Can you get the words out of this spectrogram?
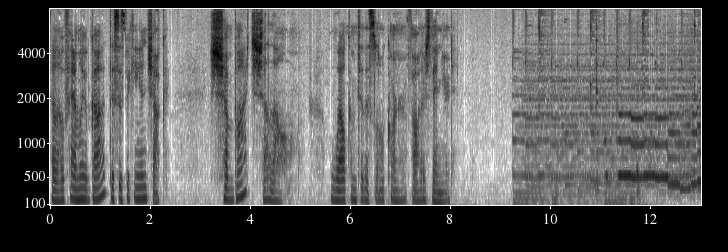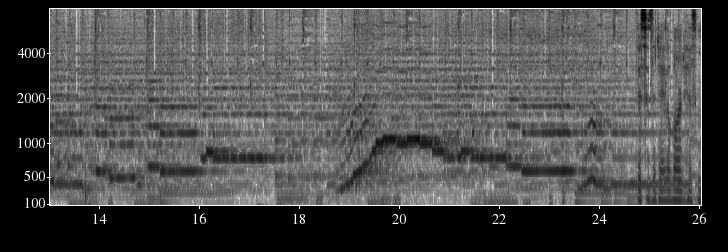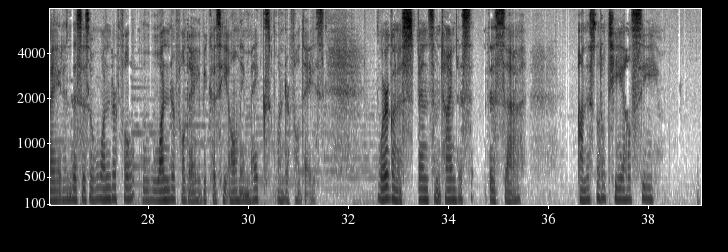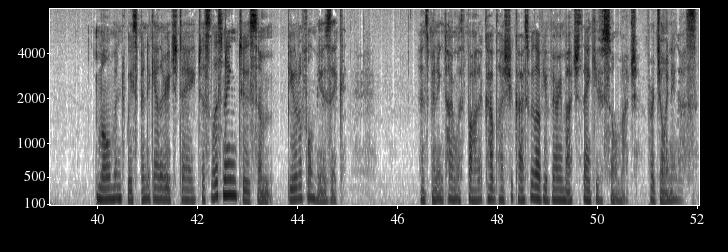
Hello, family of God. This is Vicki and Chuck. Shabbat Shalom. Welcome to this little corner of Father's Vineyard. This is a day the Lord has made, and this is a wonderful, wonderful day because He only makes wonderful days. We're going to spend some time this this uh, on this little TLC moment we spend together each day, just listening to some beautiful music and spending time with Father. God bless you guys. We love you very much. Thank you so much for joining us.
